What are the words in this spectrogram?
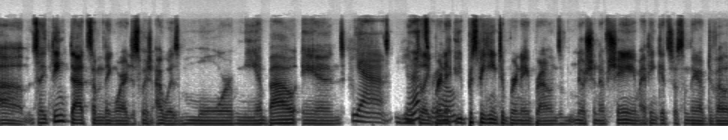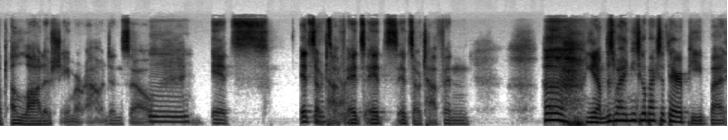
Um, so I think that's something where I just wish I was more me about and Yeah. speaking No, to like real. Brene, speaking to Brene Brown's notion of shame, I think it's just something I've developed a lot of shame around, and so Mm, it's it's so That's tough. real. It's it's it's so tough, and you know this is why I need to go back to therapy. But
